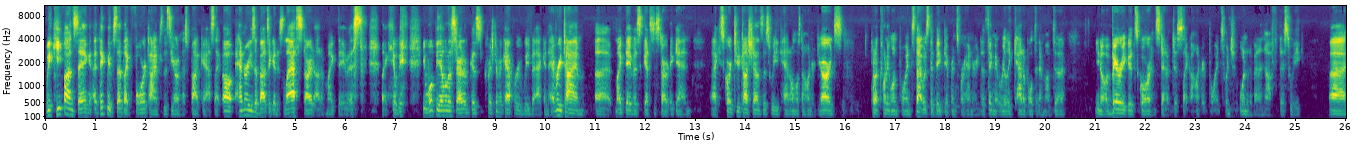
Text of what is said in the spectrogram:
we keep on saying, I think we've said like four times this year on this podcast, like, oh, Henry's about to get his last start out of Mike Davis. like he'll be, he won't be able to start him because Christian McCaffrey will be back. And every time uh, Mike Davis gets to start again, uh, he scored two touchdowns this week, had almost 100 yards, put up 21 points. That was the big difference for Henry, the thing that really catapulted him up to, you know, a very good score instead of just like 100 points, which wouldn't have been enough this week. Uh,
